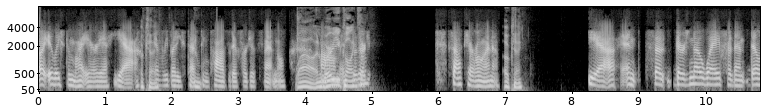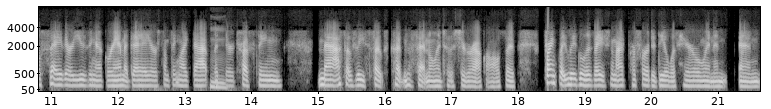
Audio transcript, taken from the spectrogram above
uh, at least in my area, yeah. Okay. Everybody's testing and, positive for just fentanyl. Wow. And where are you um, calling so from? South Carolina. Okay. Yeah, and so there's no way for them. They'll say they're using a gram a day or something like that, but mm. they're trusting math of these folks cutting the fentanyl into the sugar alcohol. So, frankly, legalization, I'd prefer to deal with heroin and and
